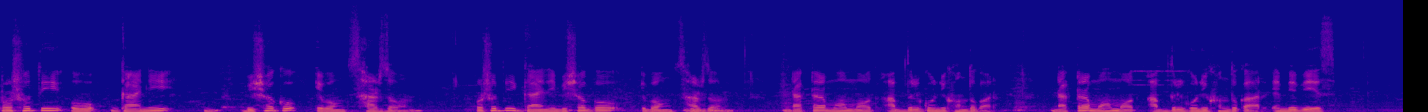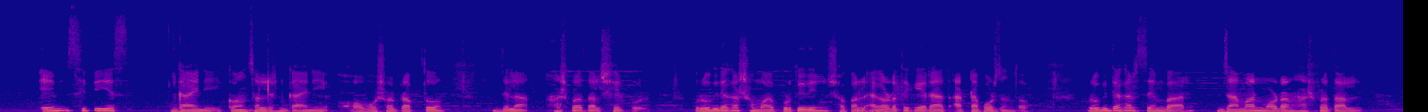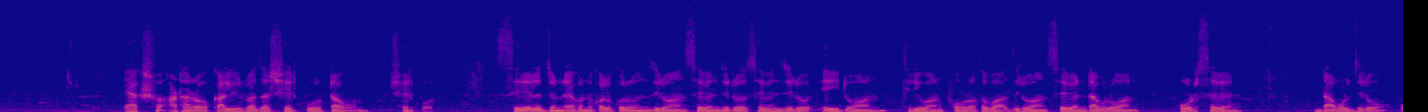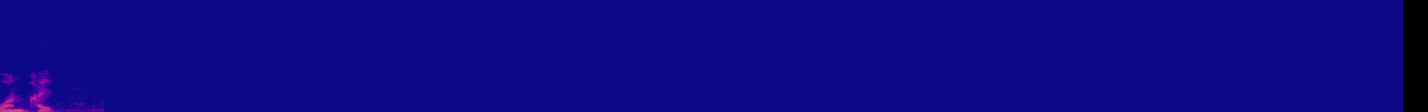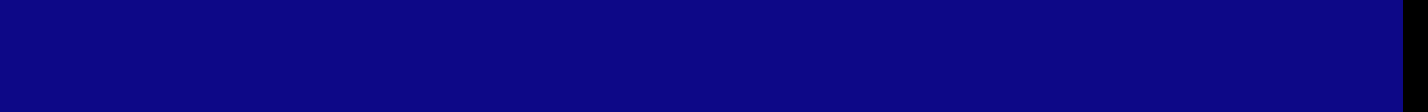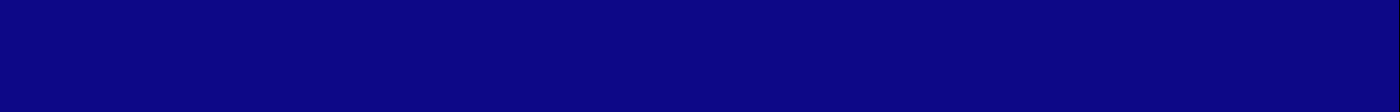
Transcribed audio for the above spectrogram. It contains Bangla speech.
প্রসূতি ও গাইনি বিশেষজ্ঞ এবং সার্জন। প্রসূতি, গাইনি বিশেষজ্ঞ এবং surgeon, doctor Mohammad Abdul Gani Khandakar. Doctor Mohammad Abdul Gani Khandakar, MBBS, MCPS gynae, consultant gynae, অবসরপ্রাপ্ত জেলা হাসপাতাল শেরপুর। রোগী দেখার সময় প্রতিদিন সকাল এগারোটা থেকে রাত আটটা পর্যন্ত। রোগী দেখার চেম্বার জামান মডার্ন হাসপাতাল একশো আঠারো কালীরবাজার শেরপুর টাউন, শেরপুর। সিরিয়ালের জন্য এখনই কল করুন zero one seven zero seven zero eight one three one four অথবা zero one seven double one four seven double zero one five.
